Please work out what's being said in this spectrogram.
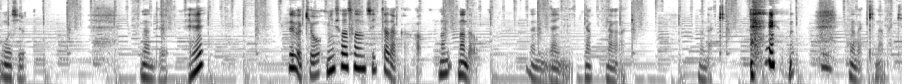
面白い。なんで、え？例えば今日、ミサワさんのツイッターだからか、な、なんだろう。何、何、な、なんだっけ。なんだっけ。なんだっけなんだっけ。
